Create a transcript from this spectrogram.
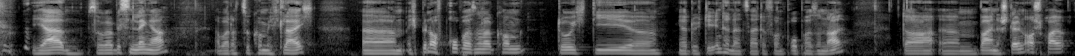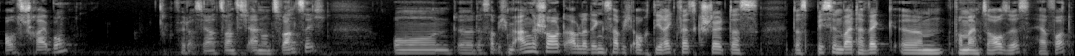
Ja, sogar ein bisschen länger, aber dazu komme ich gleich. Ähm, ich bin auf ProPersonal gekommen durch die, äh, ja, durch die Internetseite von ProPersonal. Da ähm, war eine Stellenausschreibung für das Jahr 2021 und äh, das habe ich mir angeschaut. Allerdings habe ich auch direkt festgestellt, dass das bisschen weiter weg ähm, von meinem Zuhause ist, Herford.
